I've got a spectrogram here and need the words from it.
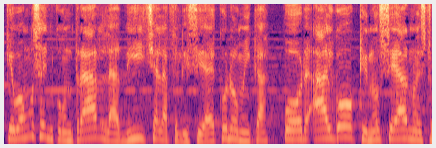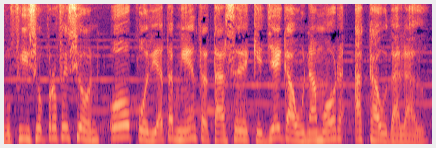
que vamos a encontrar la dicha la felicidad económica por algo que no sea nuestro oficio o profesión o podría también tratarse de que llega un amor acaudalado.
